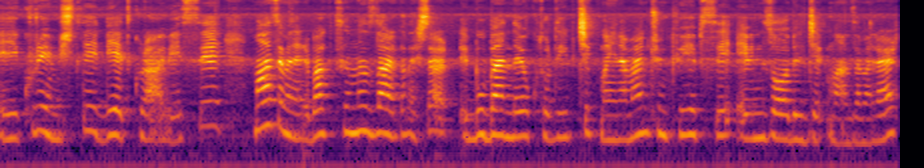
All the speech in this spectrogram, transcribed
e, kuru yemişli diyet kurabiyesi. Malzemelere baktığınızda arkadaşlar e, bu bende yoktur deyip çıkmayın hemen. Çünkü hepsi evinizde olabilecek malzemeler.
